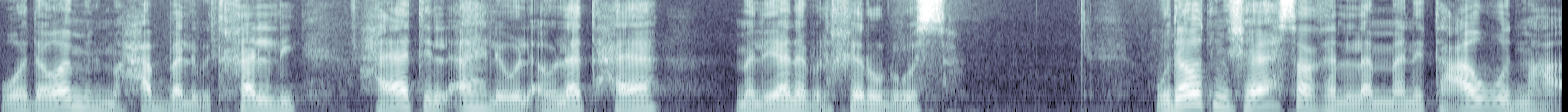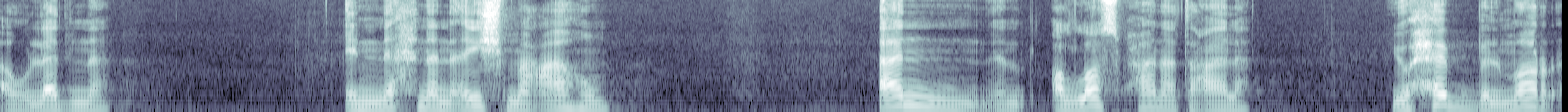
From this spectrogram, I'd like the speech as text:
ودوام المحبة اللي بتخلي حياة الأهل والأولاد حياة مليانة بالخير والوسع. ودوت مش هيحصل غير لما نتعود مع أولادنا إن إحنا نعيش معاهم أن الله سبحانه وتعالى يحب المرء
